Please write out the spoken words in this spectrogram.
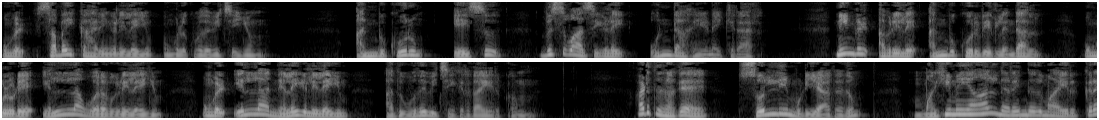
உங்கள் சபை காரியங்களிலேயும் உங்களுக்கு உதவி செய்யும். அன்பு கூறும் இயேசு விசுவாசிகளை ஒன்றாக இணைக்கிறார். நீங்கள் அவரிலே அன்பு கூறுவீர்கள் என்றால் உங்களுடைய எல்லா உறவுகளிலேயும் உங்கள் எல்லா நிலைகளிலேயும் அது உதவி செய்கிறதாயிருக்கும். அடுத்ததாக சொல்லி முடியாததும் மகிமையால் நிறைந்ததுமாயிருக்கிற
